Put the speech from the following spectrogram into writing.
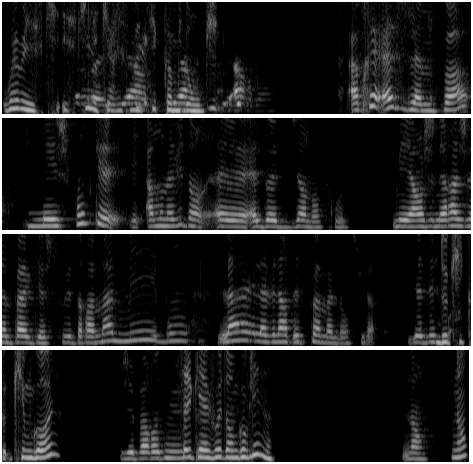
Ouais, mais est-ce qu'il est, charismatique comme donc? Après, elle, je l'aime pas, mais je pense qu'à mon avis, dans... elle, doit être bien dans ce rôle. Mais en général, je l'aime pas, elle gâche tous les dramas. Mais bon, là, elle avait l'air d'être pas mal dans celui-là. Il y a de Kim Gohan J'ai pas retenu. Celle qui a joué dans Goblin? Non. Non?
